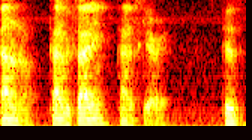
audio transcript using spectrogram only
I don't know, kind of exciting, kind of scary. Cuz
